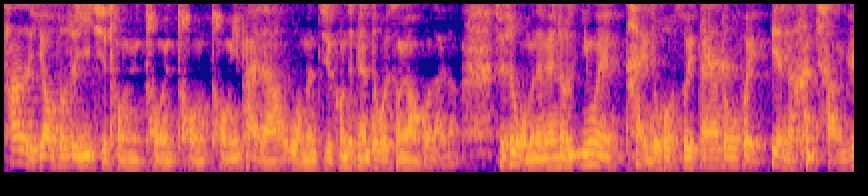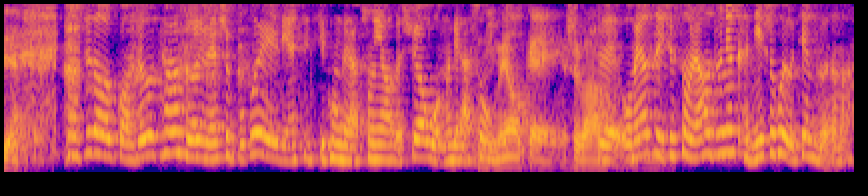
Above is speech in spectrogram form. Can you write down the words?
他的药都是一起统统统统一派的啊，我们疾控这边都会送药过来的。其实我们那边就是因为太多，所以大家都会变得很常见。你知道广州的看守所里面是不会联系疾控给他送药的，需要我们给他送。你们要给是吧？对，我们要自己去送，然后中间肯定是会有间隔的嘛。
